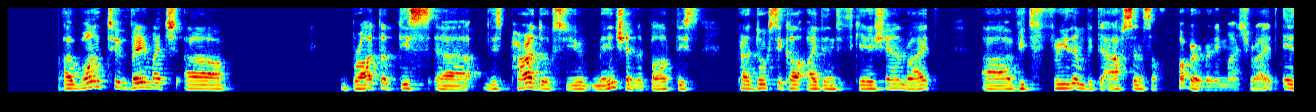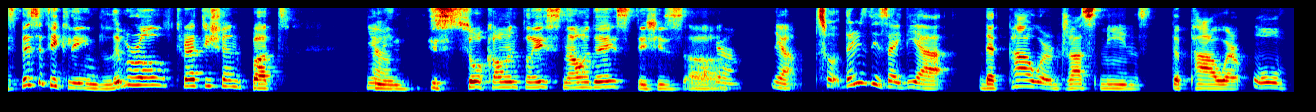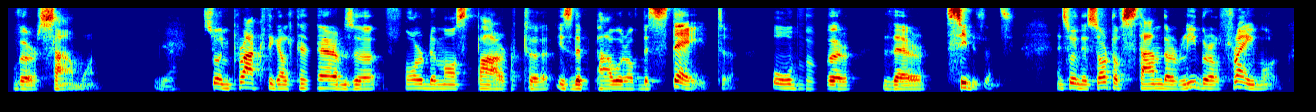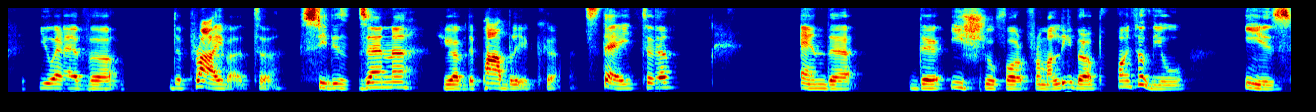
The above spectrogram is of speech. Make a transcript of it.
I want to very much brought up this this paradox you mentioned about this paradoxical identification, right? Uh, with freedom, with the absence of power, very much, right? And specifically in liberal tradition, but yeah. I mean, it's so commonplace nowadays. This is uh... yeah, yeah. So there is this idea that power just means the power over someone. Yeah. So, in practical terms, uh, for the most part, uh, is the power of the state over their citizens. And so, in the sort of standard liberal framework, you have uh, the private uh, citizen, you have the public uh, state, and uh, the issue for from a liberal point of view is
